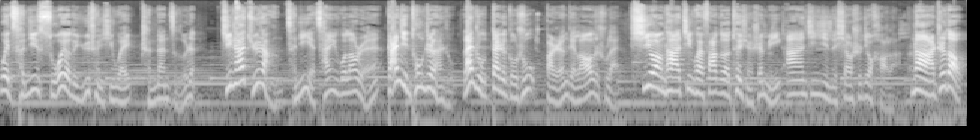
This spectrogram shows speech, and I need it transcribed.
为曾经所有的愚蠢行为承担责任。警察局长曾经也参与过捞人，赶紧通知男主，男主带着狗叔把人给捞了出来，希望他尽快发个退选声明，安安静静的消失就好了。哪知道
